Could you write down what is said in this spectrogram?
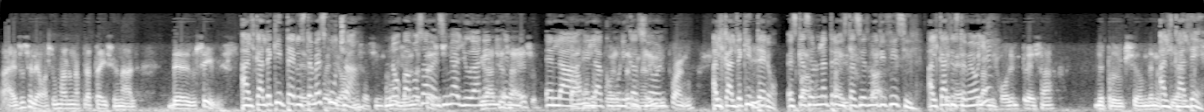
A eso se le va a sumar una plata adicional de deducibles. Alcalde Quintero, ¿usted me escucha? No, vamos a ver si me ayudan en, en, la, en la comunicación. Alcalde Quintero, es que hacer una entrevista sí es muy difícil. Alcalde, ¿usted me oye? La mejor empresa de producción de energía. Alcalde.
